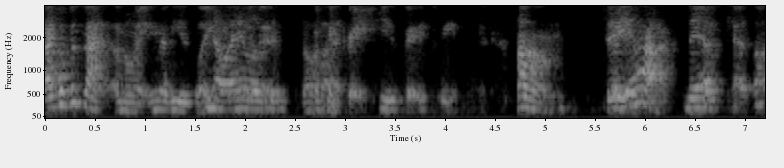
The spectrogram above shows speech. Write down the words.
I hope it's not annoying that he is like. no, I love it. him so Okay, much. Okay, great. He's very sweet. Um. They yeah. they have cats on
